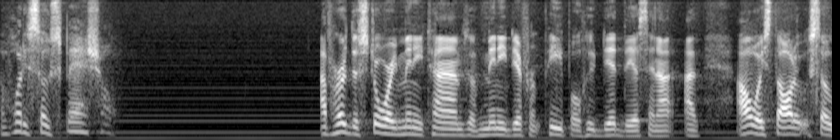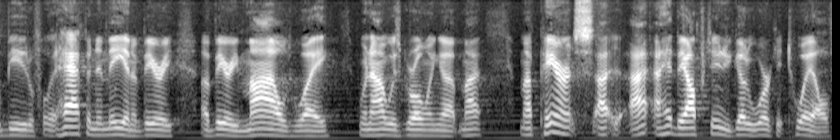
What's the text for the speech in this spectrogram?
of what is so special. I've heard the story many times of many different people who did this, and I, I, I, always thought it was so beautiful. It happened to me in a very, a very mild way when I was growing up. My, my parents, I, I had the opportunity to go to work at 12.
